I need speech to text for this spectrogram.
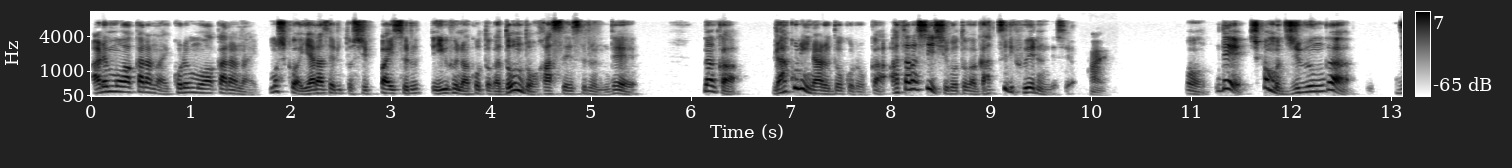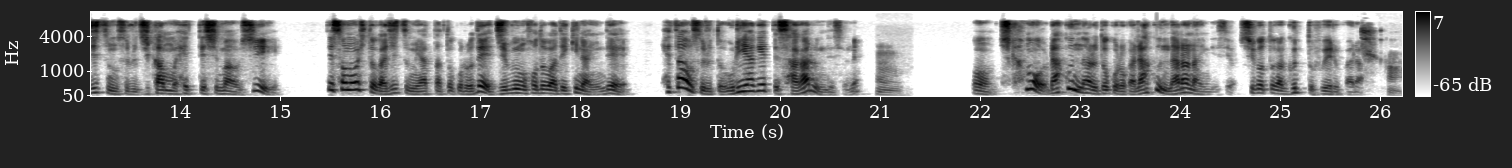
あれもわからない、これもわからない、もしくはやらせると失敗するっていうふうなことがどんどん発生するんで、なんか楽になるどころか、新しい仕事ががっつり増えるんですよ。はいうん、で、しかも自分が実務する時間も減ってしまうし、で、その人が実務やったところで自分ほどはできないんで、下手をすると売り上げって下がるんですよね。うん。うん、しかも楽になるどころか楽にならないんですよ。仕事がぐっと増えるから。あ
